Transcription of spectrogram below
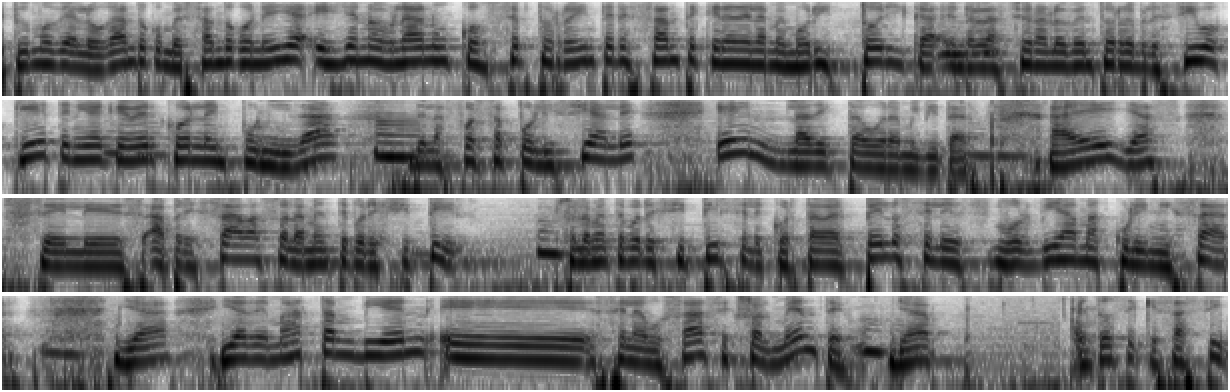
Estuvimos dialogando, conversando con ella, ella nos hablaba un concepto re interesante que era de la memoria histórica en relación a los eventos represivos que tenía que ver con la impunidad de las fuerzas policiales en la dictadura militar. A ellas se les apresaba solamente por existir, solamente por existir se les cortaba el pelo, se les volvía a masculinizar, ¿ya? Y además también eh, se le abusaba sexualmente, ¿ya? Entonces, quizás sí,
